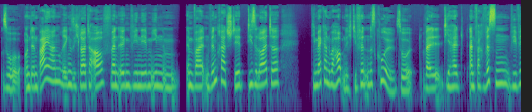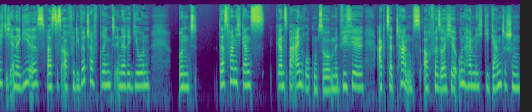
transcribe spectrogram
So. Und in Bayern regen sich Leute auf, wenn irgendwie neben ihnen im, im Wald ein Windrad steht. Diese Leute, die meckern überhaupt nicht. Die finden das cool. So, weil die halt einfach wissen, wie wichtig Energie ist, was das auch für die Wirtschaft bringt in der Region. Und das fand ich ganz, ganz beeindruckend, so mit wie viel Akzeptanz auch für solche unheimlich gigantischen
